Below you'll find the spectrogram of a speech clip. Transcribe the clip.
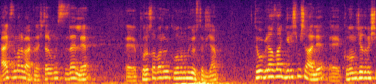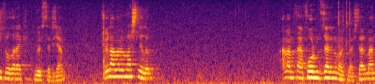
Herkese merhaba arkadaşlar. Bugün sizlerle e, ProSavar'ın kullanımını göstereceğim. Tabi biraz daha gelişmiş hali. E, kullanıcı adı ve şifre olarak göstereceğim. Şöyle hemen başlayalım. Hemen bir tane form düzenleyelim arkadaşlar. Ben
